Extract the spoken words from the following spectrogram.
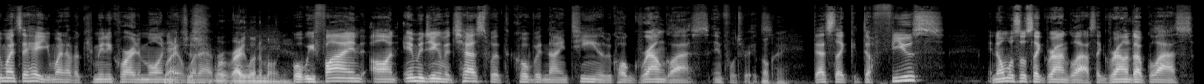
we might say, hey, you might have a communicable pneumonia, Right. Whatever. regular pneumonia. What we find on imaging of a chest with COVID 19 is we call ground glass infiltrates. Okay. That's like diffuse and almost looks like ground glass, like ground up glass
